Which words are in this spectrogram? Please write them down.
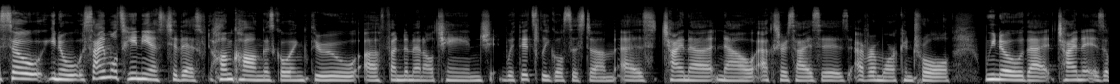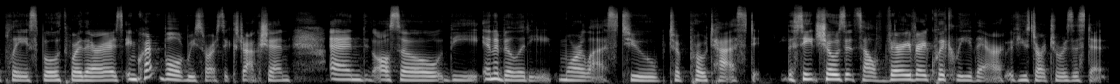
So, you know, simultaneous to this, Hong Kong is going through a fundamental change with its legal system as China now exercises ever more control. We know that China is a place both where there is incredible resource extraction and also the inability, more or less, to, to protest. The state shows itself very, very quickly there if you start to resist it.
